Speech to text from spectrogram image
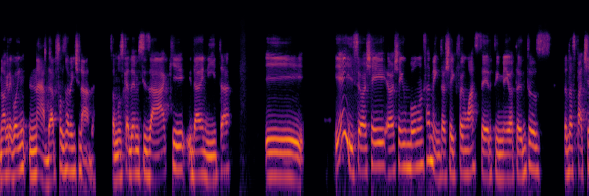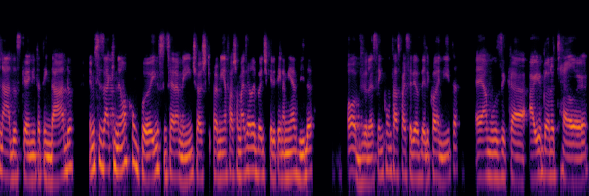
Não agregou em nada, absolutamente nada. Essa música é do MC Zack e da Anitta. E, e é isso, eu achei, eu achei um bom lançamento. achei que foi um acerto em meio a tantos, tantas patinadas que a Anitta tem dado. MC Zack não acompanho, sinceramente. Eu acho que para mim a faixa mais relevante que ele tem na minha vida, óbvio, né? Sem contar as parcerias dele com a Anitta, é a música Are You Gonna Tell Her?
